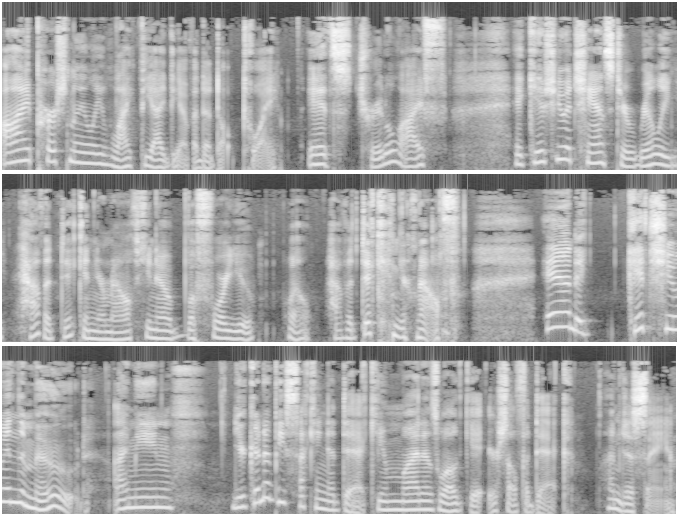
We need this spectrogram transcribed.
I personally like the idea of an adult toy. It's true to life. It gives you a chance to really have a dick in your mouth, you know, before you, well, have a dick in your mouth. And it gets you in the mood. I mean, you're going to be sucking a dick. You might as well get yourself a dick. I'm just saying.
